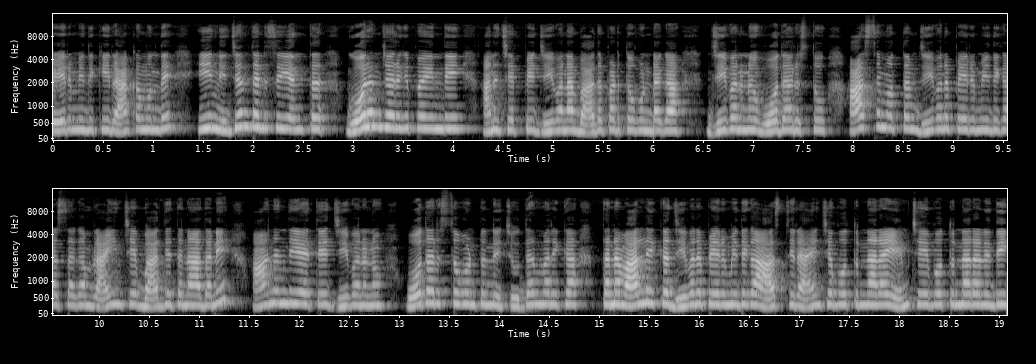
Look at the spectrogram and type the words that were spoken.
పేరు మీదకి రాకముందే ఈ నిజం తెలిసి ఎంత ఘోరం జరిగిపోయింది అని చెప్పి జీవన బాధపడుతూ ఉండగా జీవనను ఓదారుస్తూ ఆస్తి మొత్తం జీవన పేరు మీదుగా సగం రాయించే బాధ్యత నాదని ఆనంది అయితే జీవనను ఓదారుస్తూ ఉంటుంది. చూద్దాం మరిక తన వాళ్ళ యొక్క జీవన పేరు మీదుగా ఆస్తి రాయించబోతున్నారా? ఏం చేయబోతున్నారా అనేది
